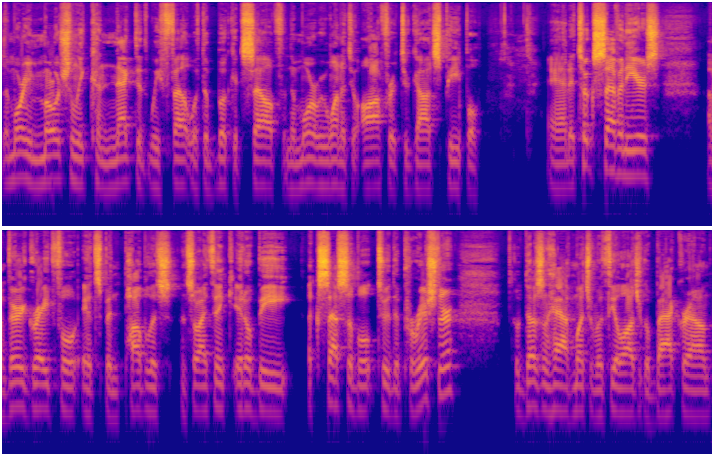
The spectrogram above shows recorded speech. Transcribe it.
the more emotionally connected we felt with the book itself, and the more we wanted to offer it to God's people. And it took seven years. I'm very grateful it's been published. And so I think it'll be accessible to the parishioner who doesn't have much of a theological background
